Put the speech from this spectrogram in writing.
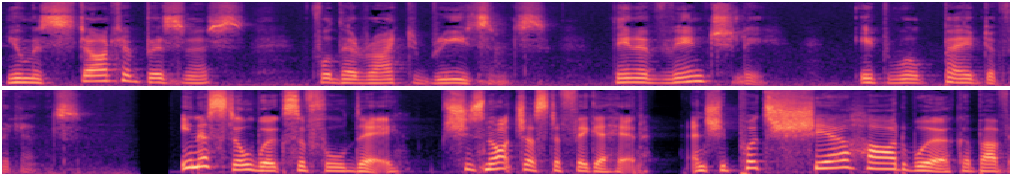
You must start a business for the right reasons. Then eventually it will pay dividends. Ina still works a full day. She's not just a figurehead, and she puts sheer hard work above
